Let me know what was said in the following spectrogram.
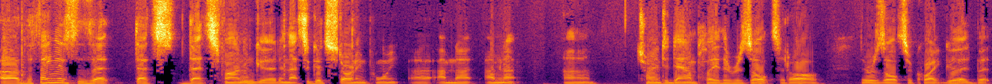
Uh, the thing is, that that's that's fine and good, and that's a good starting point. Uh, I'm not I'm not um trying to downplay the results at all. The results are quite good, but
